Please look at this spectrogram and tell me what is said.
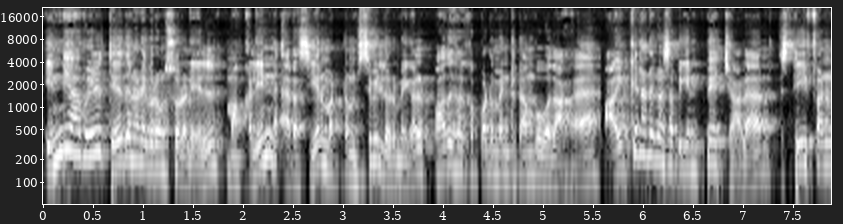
இந்தியாவில் தேர்தல் நடைபெறும் சூழலில் மக்களின் அரசியல் மற்றும் சிவில் உரிமைகள் பாதுகாக்கப்படும் என்று நம்புவதாக ஐக்கிய நாடுகள் சபையின் பேச்சாளர் ஸ்டீஃபன்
